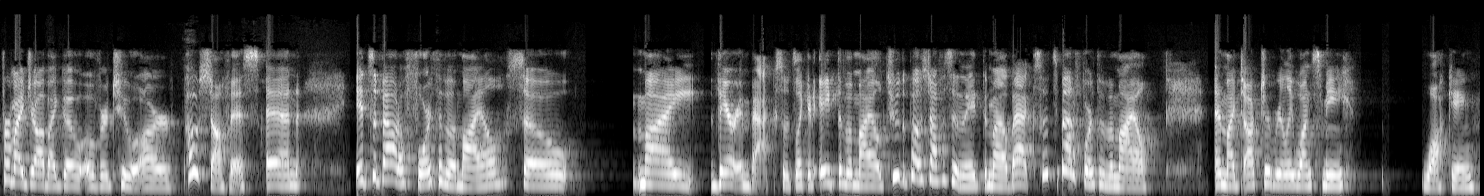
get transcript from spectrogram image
for my job i go over to our post office and it's about a fourth of a mile so my there and back. So it's like an eighth of a mile to the post office and an eighth of a mile back. So it's about a fourth of a mile. And my doctor really wants me walking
